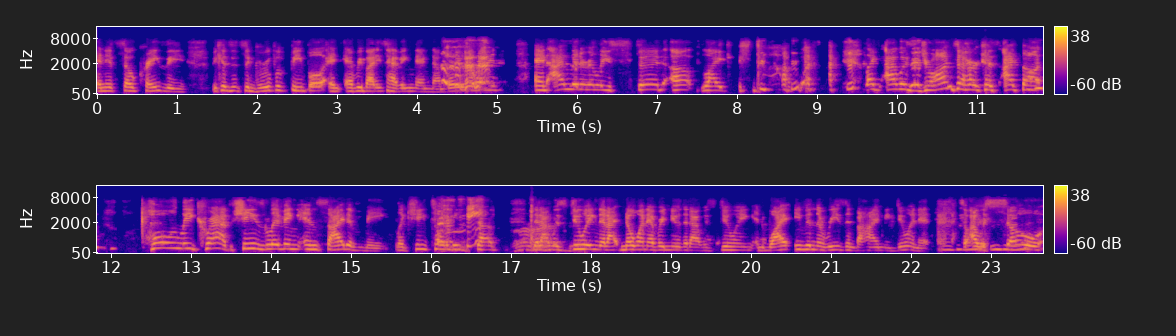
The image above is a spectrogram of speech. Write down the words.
and it's so crazy because it's a group of people and everybody's having their numbers read. And I literally stood up like like I was drawn to her because I thought, holy crap, she's living inside of me. Like she told me stuff that I was doing that I no one ever knew that I was doing and why even the reason behind me doing it. Mm-hmm, so I was mm-hmm. so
